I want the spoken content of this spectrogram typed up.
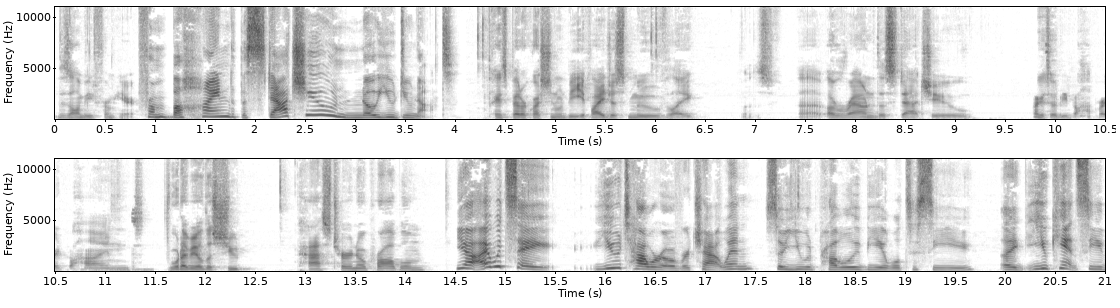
the zombie from here? From behind the statue, no, you do not. I guess better question would be if I just move like was, uh, around the statue. I guess it would be beh- right behind. Would I be able to shoot past her? No problem. Yeah, I would say you tower over Chatwin, so you would probably be able to see. Like, you can't see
